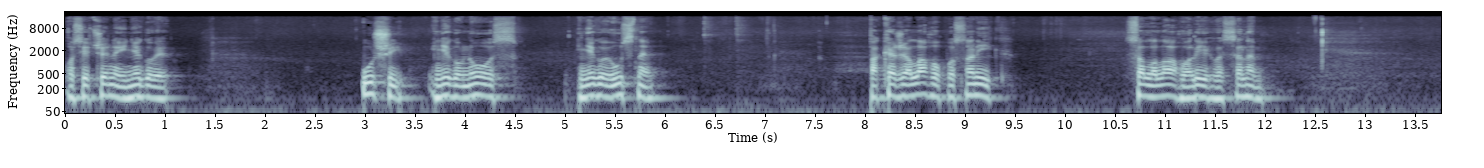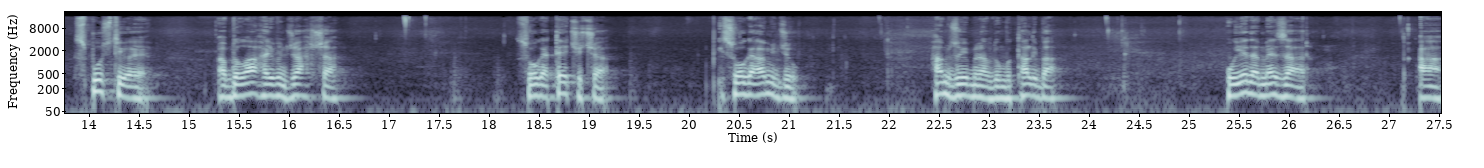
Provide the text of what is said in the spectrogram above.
osjećene i njegove uši, i njegov nos, i njegove usne. Pa kaže Allahov poslanik, sallallahu alihi wasalam, spustio je Abdullaha ibn Đahša, svoga tečića i svoga Amidžu, Hamzu ibn Abdul Mutaliba, u jedan mezar, a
